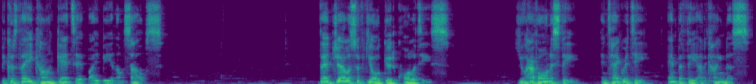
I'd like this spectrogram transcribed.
because they can't get it by being themselves. They're jealous of your good qualities you have honesty, integrity, empathy, and kindness.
